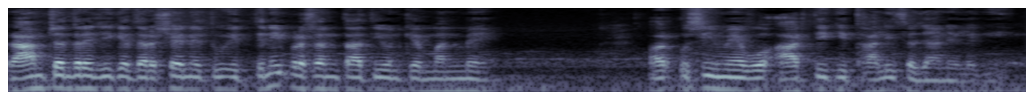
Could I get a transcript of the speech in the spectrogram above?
रामचंद्र जी के दर्शन हेतु इतनी प्रसन्नता थी उनके मन में, और उसी में वो आरती की थाली सजाने लगी।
